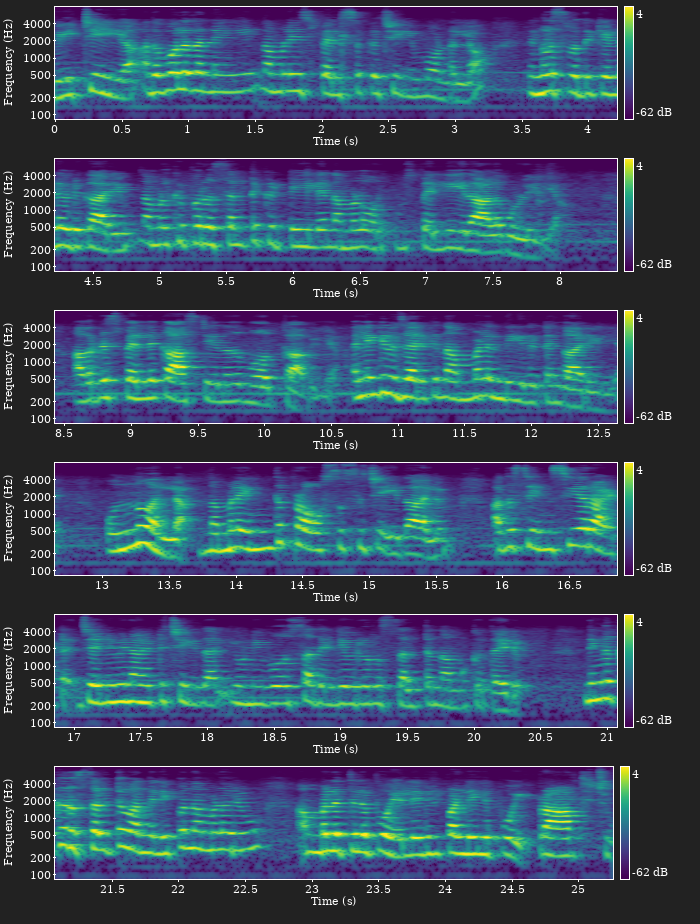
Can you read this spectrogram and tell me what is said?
വെയിറ്റ് ചെയ്യുക. അതുപോലെ തന്നെ ഈ നമ്മൾ ഈ സ്പെൽസ് ഒക്കെ ചെയ്യുമ്പോൾ ഉണ്ടല്ലോ നിങ്ങൾ ശ്രദ്ധിക്കേണ്ട ഒരു കാര്യം നമ്മൾക്കിപ്പോൾ റിസൾട്ട് കിട്ടിയില്ലേ നമ്മൾ ഓർക്കും സ്പെല്ല് ചെയ്ത ആൾ കൊള്ളില്ല. അവരുടെ സ്പെല്ല് കാസ്റ്റ് ചെയ്തത് വർക്ക് ആവില്ല. അല്ലെങ്കിൽ വിചാരിക്കും നമ്മൾ എന്ത് ചെയ്തിട്ടും കാര്യമില്ല. ഒന്നുമല്ല നമ്മൾ എന്ത് പ്രോസസ്സ് ചെയ്താലും അത് സിൻസിയർ ആയിട്ട് ജെന്യുവിൻ ആയിട്ട് ചെയ്താൽ യൂണിവേഴ്സ് അതിന്റെ ഒരു റിസൾട്ട് നമുക്ക് തരും. നിങ്ങൾക്ക് റിസൾട്ട് വന്നില്ല. ഇപ്പൊ നമ്മളൊരു അമ്പലത്തിൽ പോയി അല്ലെങ്കിൽ ഒരു പള്ളിയിൽ പോയി പ്രാർത്ഥിച്ചു.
